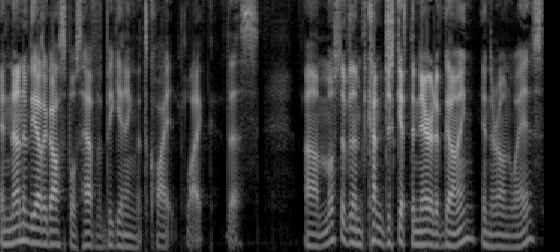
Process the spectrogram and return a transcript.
And none of the other Gospels have a beginning that's quite like this. Um, most of them kind of just get the narrative going in their own ways.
